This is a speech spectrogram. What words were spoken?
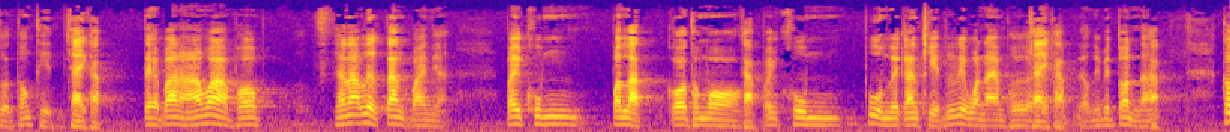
ส่วนท้องถิ่นใช่ครับ แต่ปัญหาว่าพอชนะเลือกตั้งไปเนี่ย ไปคุมปลัดกทมครับไปคุมผู้อำนวยการเขตหรือเรียกว่านายอำเภอใช่ครับเหล่านี้เป็นต้นนะครับ ก็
